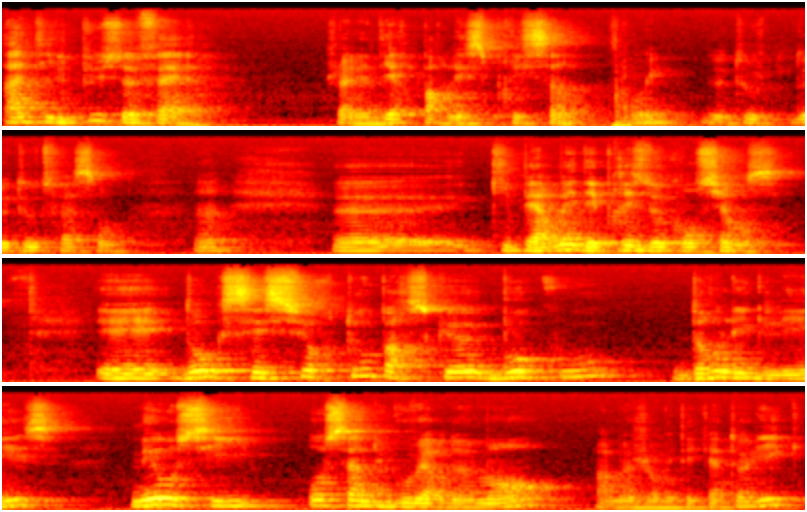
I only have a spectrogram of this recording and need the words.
a-t-il pu se faire? J'allais dire par l'Esprit Saint, oui, de, de toute façon, hein, euh, qui permet des prises de conscience. Et donc c'est surtout parce que beaucoup dans l'Église, mais aussi au sein du gouvernement, à majorité catholique,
